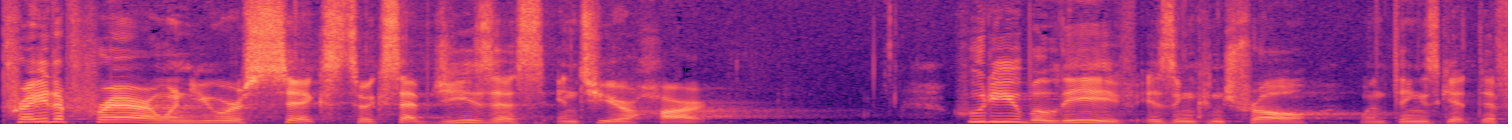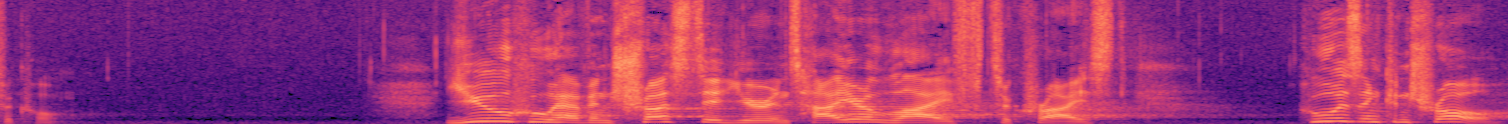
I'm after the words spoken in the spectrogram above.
prayed a prayer when you were six to accept Jesus into your heart, who do you believe is in control when things get difficult. You who have entrusted your entire life to Christ, who is in control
